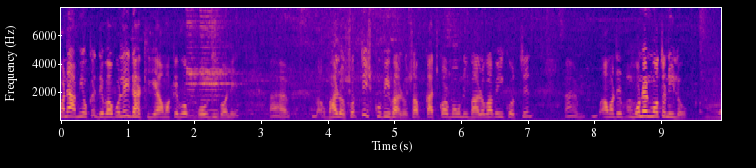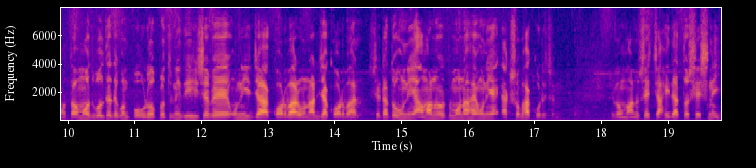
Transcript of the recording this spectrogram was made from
মানে আমি ওকে দেবা বলেই ডাকি আমাকে বৌদি বলে। ভালো সত্যি খুবই ভালো সব কাজকর্ম উনি ভালোভাবেই করছেন। আমাদের মনের মতো নিল। মতামত বলতে দেখুন পৌর প্রতিনিধি হিসেবে উনি যা করবার ওনার যা করবার সেটা তো উনি আমার মতো মনে হয় উনি একশো ভাগ করেছেন। এবং মানুষের চাহিদার তো শেষ নেই।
